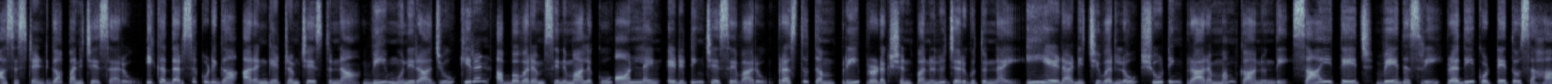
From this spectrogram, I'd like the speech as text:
అసిస్టెంట్గా పనిచేశారు. ఇక దర్శకుడిగా అరంగేట్రం చేస్తున్న వి. మునిరాజు కిరణ్ అబ్బవరం సినిమాలకు ఆన్లైన్ ఎడిటింగ్ చేసేవారు. ప్రస్తుతం ప్రీ ప్రొడక్షన్ పనులు జరుగుతున్నాయి. ఈ ఏడాది చివర్లో షూటింగ్ ప్రారంభం కానుంది. సాయి తేజ్ వేదశ్రీ ప్రదీ కొట్టేతో సహా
